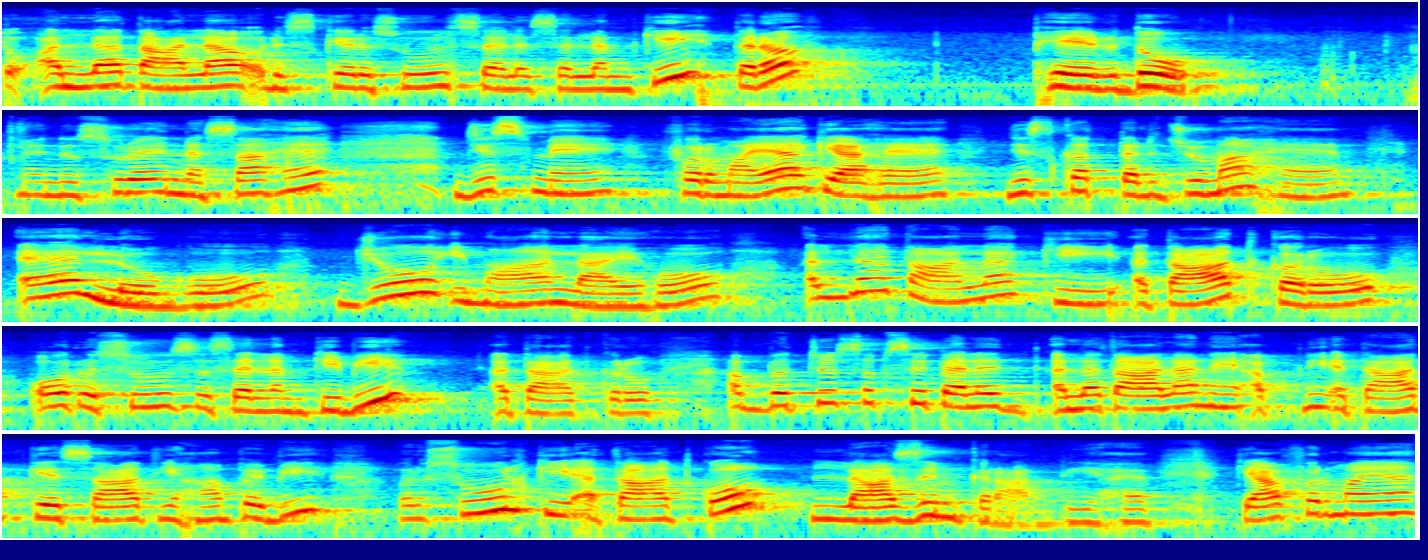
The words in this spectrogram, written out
तो अल्लाह ताला और इसके रसूल सल्लल्लाहु अलैहि वसल्लम की तरफ़ फेर दो। नसर नसा है, जिसमें फरमाया गया है, जिसका तर्जुमा है ए लोगो, जो ईमान लाए हो, अल्लाह ताला की अतात करो और रसूल वसल्लम की भी अतात करो। अब बच्चों, सबसे पहले अल्लाह ताला ने अपनी अतात के साथ यहाँ पे भी रसूल की अतात को लाजिम करार दिया है। क्या फरमाया?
